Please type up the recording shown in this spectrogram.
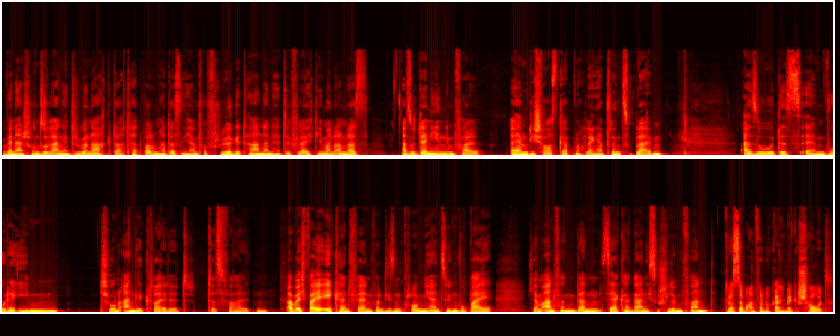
wenn er schon so lange drüber nachgedacht hat, warum hat er es nicht einfach früher getan? Dann hätte vielleicht jemand anders also Danny in dem Fall, ähm, die Chance gehabt, noch länger drin zu bleiben. Also das ähm, wurde ihm schon angekreidet, das Verhalten. Aber ich war ja eh kein Fan von diesen Promi-Einzügen, wobei ich am Anfang dann Serkan gar nicht so schlimm fand. Du hast am Anfang noch gar nicht mehr geschaut.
